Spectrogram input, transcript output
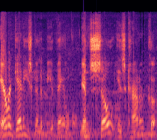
Arrighetti's going to be available. Yep. And so is Connor Cook.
